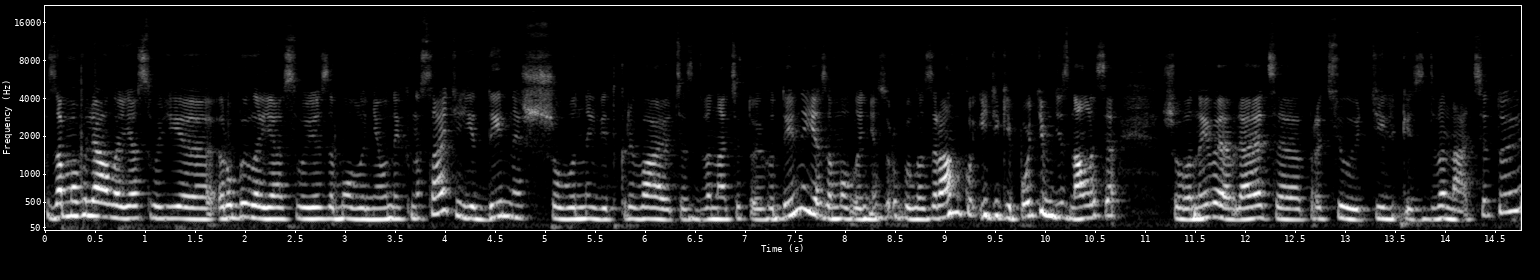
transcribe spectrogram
Замовляла я своє, робила я своє замовлення у них на сайті. Єдине, що вони відкриваються з 12 години. Я замовлення зробила зранку і тільки потім дізналася, що вони, виявляється, працюють тільки з 12. -ї.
